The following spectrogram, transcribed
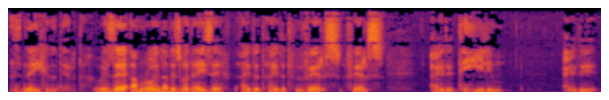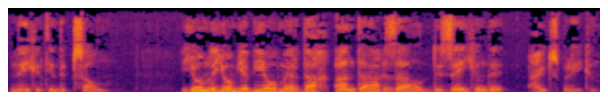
39. We ze Amro, en dat is wat hij zegt uit het, uit het vers, vers uit het Hilim, uit de 19e psalm. Jom le jom jabi omer dag aan dag zal de zegende uitspreken.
